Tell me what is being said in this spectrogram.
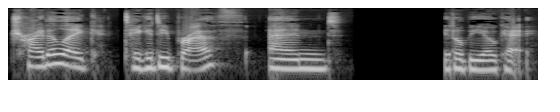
try to like take a deep breath and it'll be okay.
